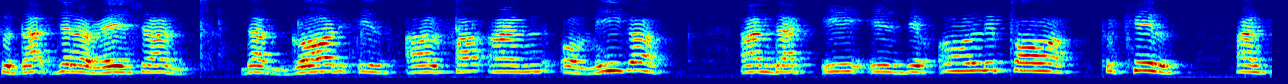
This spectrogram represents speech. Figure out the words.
to that generation that God is Alpha and Omega and that He is the only power to kill and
